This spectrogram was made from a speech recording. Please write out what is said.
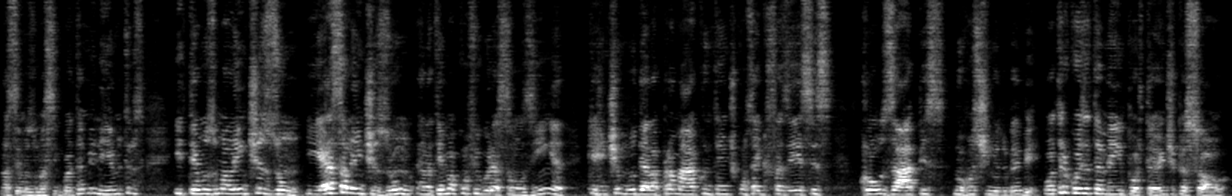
nós temos uma 50mm e temos uma lente zoom. E essa lente zoom, ela tem uma configuraçãozinha que a gente muda ela para macro, então a gente consegue fazer esses close-ups no rostinho do bebê. Outra coisa também importante, pessoal,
